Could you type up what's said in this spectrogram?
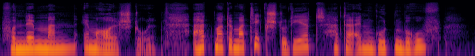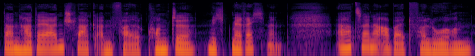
Von dem Mann im Rollstuhl. Er hat Mathematik studiert, hatte einen guten Beruf, dann hatte er einen Schlaganfall, konnte nicht mehr rechnen. Er hat seine Arbeit verloren,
